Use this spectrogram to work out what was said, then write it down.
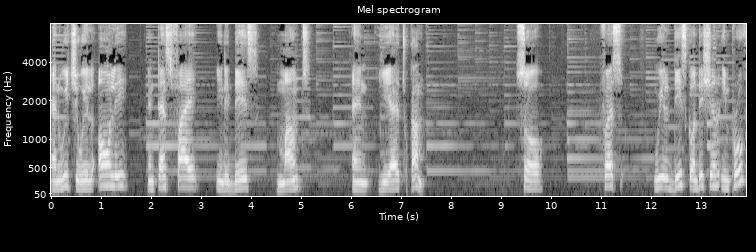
and which will only intensify in the days, months, and year to come. So, first, will this condition improve?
